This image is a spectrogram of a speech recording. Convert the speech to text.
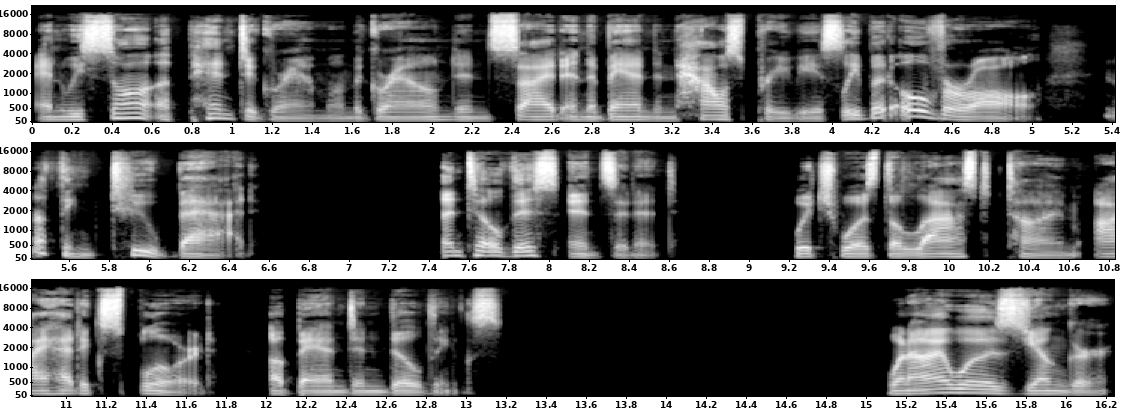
and we saw a pentagram on the ground inside an abandoned house previously, but overall, nothing too bad. Until this incident, which was the last time I had explored abandoned buildings. When I was younger,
